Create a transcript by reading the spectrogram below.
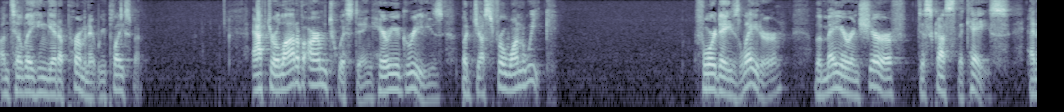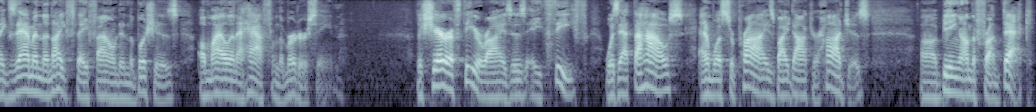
until they can get a permanent replacement. After a lot of arm twisting, Harry agrees, but just for one week. Four days later, the mayor and sheriff discuss the case and examine the knife they found in the bushes a mile and a half from the murder scene. The sheriff theorizes a thief was at the house and was surprised by Dr. Hodges uh, being on the front deck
